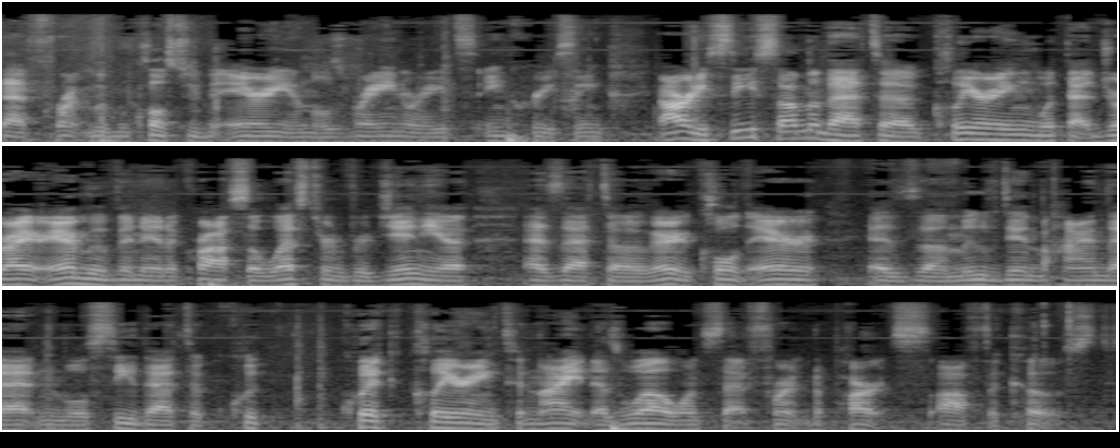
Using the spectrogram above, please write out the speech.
that front moving closer to the area and those rain rates increasing. I already see some of that uh, clearing with that drier air moving in across the western Virginia as that uh, very cold air has moved in behind that, and we'll see that quick quick clearing tonight as well once that front departs off the coast.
